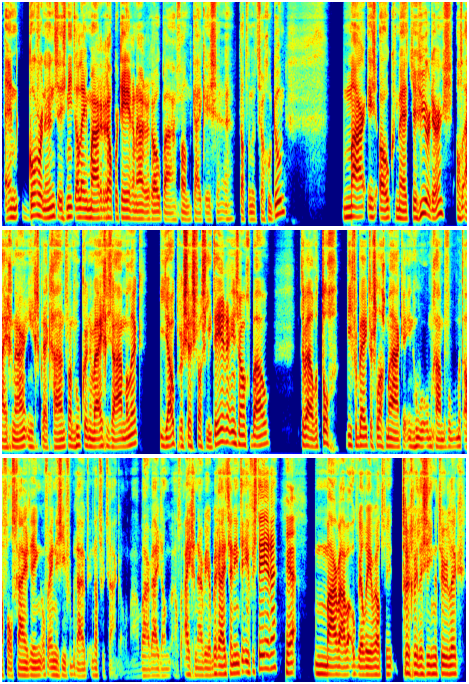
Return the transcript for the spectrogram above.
En governance is niet alleen maar rapporteren naar Europa van kijk eens eh, dat we het zo goed doen. Maar is ook met je huurders als eigenaar in gesprek gaan van hoe kunnen wij gezamenlijk jouw proces faciliteren in zo'n gebouw. Terwijl we toch die verbeterslag maken in hoe we omgaan bijvoorbeeld met afvalscheiding of energieverbruik en dat soort zaken allemaal. Waar wij dan als eigenaar weer bereid zijn in te investeren. Ja. Maar waar we ook wel weer wat we terug willen zien natuurlijk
